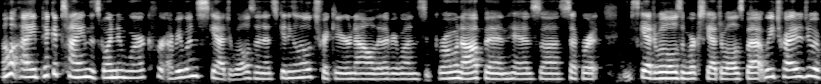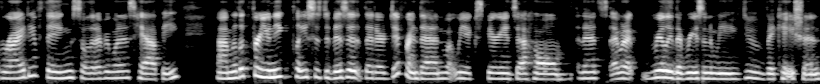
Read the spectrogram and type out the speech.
Well, I pick a time that's going to work for everyone's schedules, and it's getting a little trickier now that everyone's grown up and has uh, separate schedules and work schedules. But we try to do a variety of things so that everyone is happy. Um, we look for unique places to visit that are different than what we experience at home. And that's really the reason we do vacation,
